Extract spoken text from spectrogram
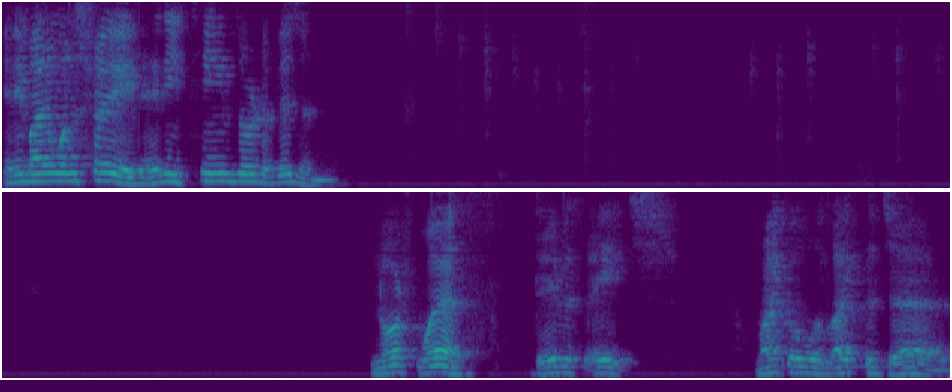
Anybody want to trade? Any teams or divisions? Northwest, Davis H. Michael would like the Jazz.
